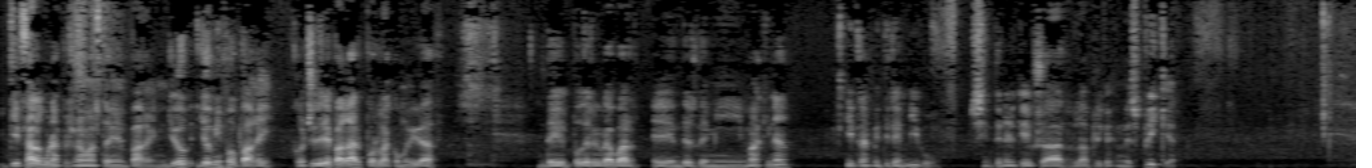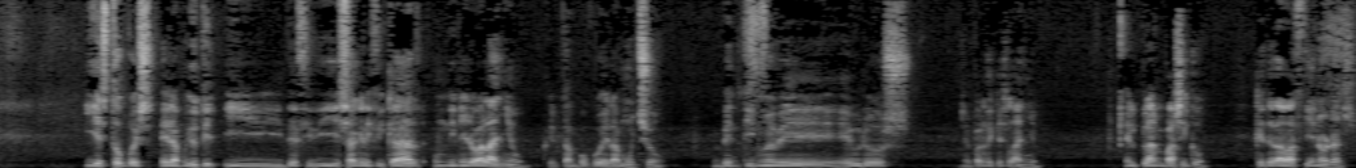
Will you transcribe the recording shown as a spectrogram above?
Y quizá algunas personas más también paguen. Yo, yo mismo pagué. Consideré pagar por la comodidad de poder grabar eh, desde mi máquina y transmitir en vivo, sin tener que usar la aplicación de Spreaker. Y esto pues era muy útil y decidí sacrificar un dinero al año, que tampoco era mucho, 29 euros me parece que es el año, el plan básico, que te daba 100 horas.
